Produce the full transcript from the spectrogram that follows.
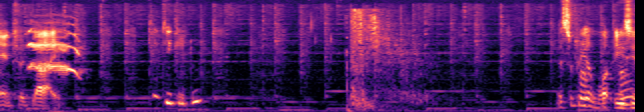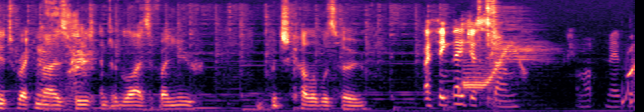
Enter lie. This would be a lot easier to recognize who entered lies if I knew which color was who. I think they just um come up never.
